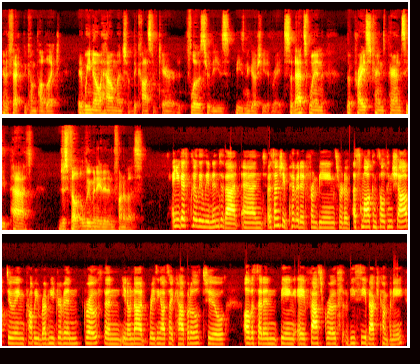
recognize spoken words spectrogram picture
in effect become public. And we know how much of the cost of care flows through these, these negotiated rates. So that's when the price transparency path just felt illuminated in front of us. And you guys clearly leaned into that and essentially pivoted from being sort of a small consulting shop doing probably revenue driven growth and, you know, not raising outside capital to all of a sudden being a fast growth VC backed company.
